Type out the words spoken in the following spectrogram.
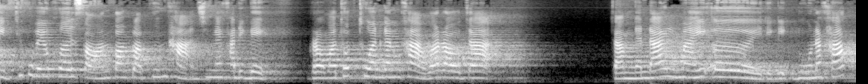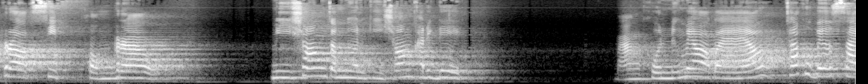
10 ที่ครูเบลเคยสอนตอนปรับพื้นฐานใช่ไหมคะเด็กๆ เรามาทบทวนกันค่ะว่าเราจะ จำกันได้ไหมเอ่ย เด็กๆดูนะคะ กรอบ 10 ของเรา มีช่องจำนวนกี่ช่องคะเด็กๆ บางคนนึกไม่ออกแล้ว ถ้าครูเบลใส่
